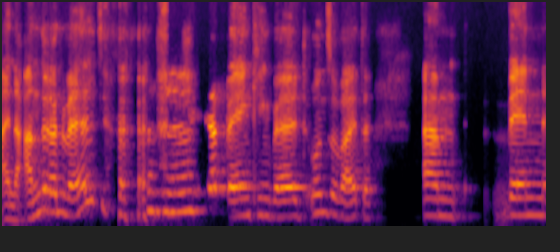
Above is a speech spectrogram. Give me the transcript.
einer anderen Welt, mhm. der Banking-Welt und so weiter. Ähm, wenn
